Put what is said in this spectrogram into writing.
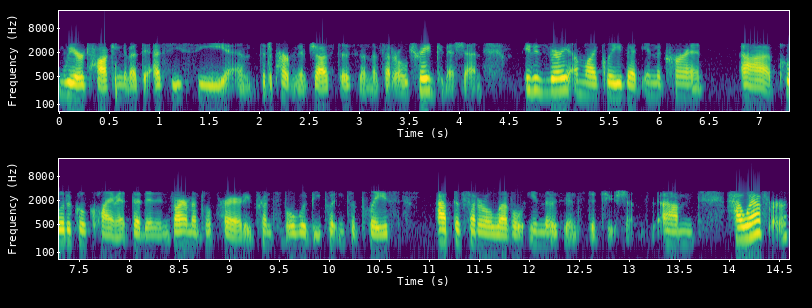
We are talking about the SEC and the Department of Justice and the Federal Trade Commission. It is very unlikely that in the current uh, political climate that an environmental priority principle would be put into place at the federal level in those institutions. Um, however,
